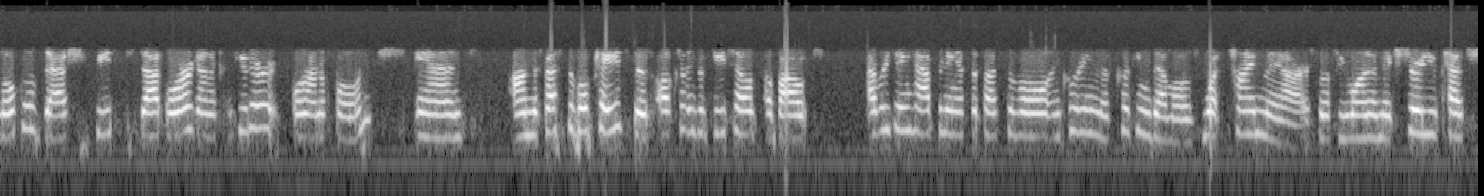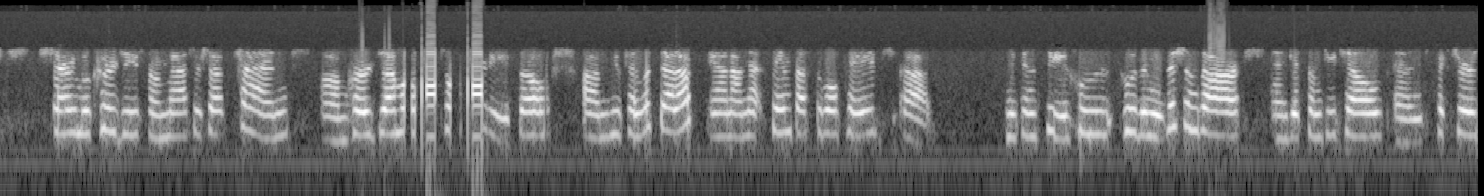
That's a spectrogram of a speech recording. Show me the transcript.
local-feast.org on a computer or on a phone, and on the festival page, there's all kinds of details about everything happening at the festival, including the cooking demos, what time they are. So if you want to make sure you catch Shari Mukherjee from MasterChef 10, um, her demo party. So um, you can look that up, and on that same festival page, uh, you can see who who the musicians are and get some details and pictures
